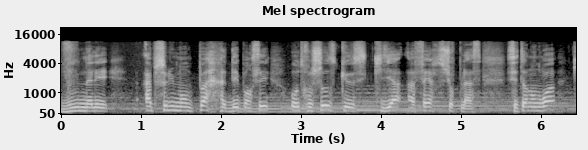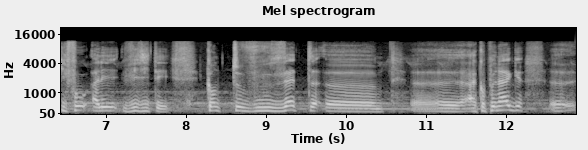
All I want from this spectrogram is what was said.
vous n'allez absolument pas dépenser autre chose que ce qu'il y a à faire sur place. C'est un endroit qu'il faut aller visiter. Quand vous êtes euh, euh, à Copenhague, euh,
